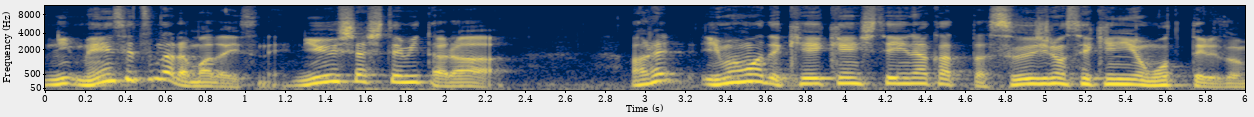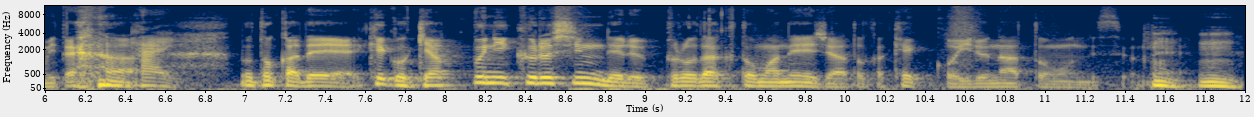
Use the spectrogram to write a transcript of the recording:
に面接ならまだいいですね入社してみたらあれ？今まで経験していなかった数字の責任を持ってるぞみたいなはいのとかで、結構ギャップに苦しんでるプロダクトマネージャーとか結構いるなと思うんですよね。うんうん。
